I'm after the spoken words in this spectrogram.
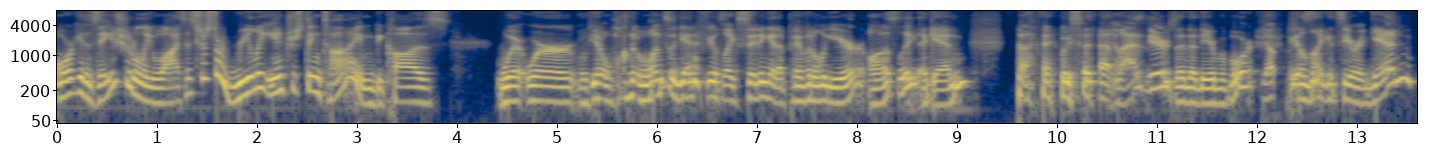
organizationally wise, it's just a really interesting time because we're, we're you know once again it feels like sitting at a pivotal year honestly again we said that yep. last year, said that the year before. Yep. Feels like it's here again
